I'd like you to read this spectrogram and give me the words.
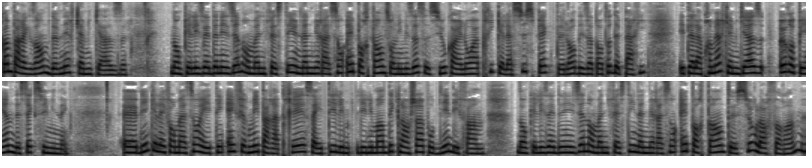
comme par exemple devenir kamikaze. Donc, les Indonésiennes ont manifesté une admiration importante sur les médias sociaux quand elles ont appris que la suspecte lors des attentats de Paris était la première kamikaze européenne de sexe féminin. Euh, bien que l'information ait été infirmée par après, ça a été l'élément déclencheur pour bien des femmes. Donc, les Indonésiennes ont manifesté une admiration importante sur leur forum.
